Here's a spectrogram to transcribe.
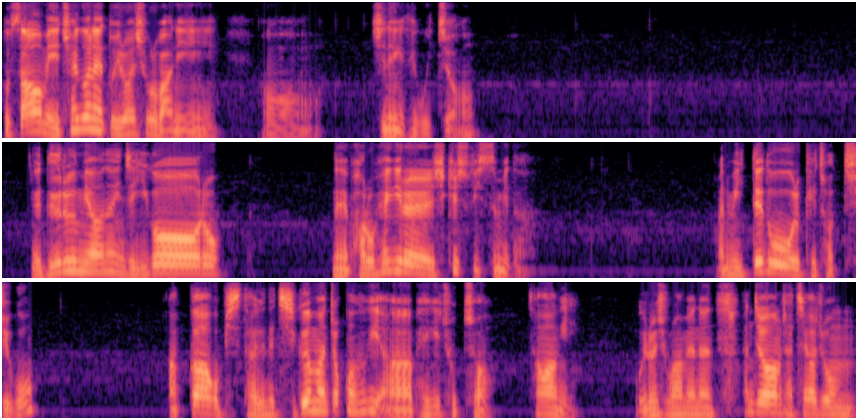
또 싸움이 최근에 또 이런 식으로 많이 어, 진행이 되고 있죠. 늘으면은 이제 이거로 네 바로 회귀를 시킬 수도 있습니다. 아니면 이때도 이렇게 젖히고 아까하고 비슷하게 근데 지금은 조금 흙이 아 백이 좋죠 상황이 뭐 이런 식으로 하면은 한 점 자체가 좀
